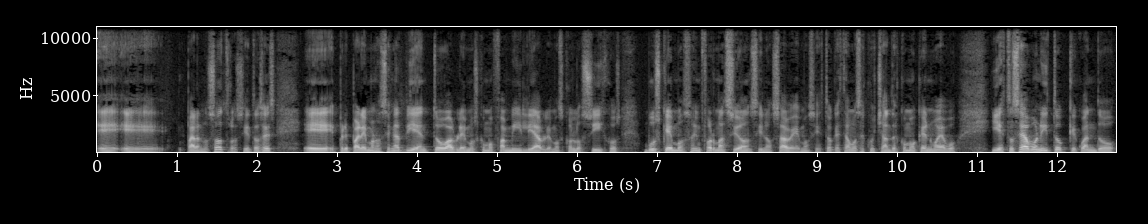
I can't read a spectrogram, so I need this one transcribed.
eh, para nosotros. Y entonces, eh, preparémonos en Adviento, hablemos como familia, hablemos con los hijos, busquemos información si no sabemos. Y esto que estamos escuchando es como que nuevo. Y esto sea bonito que cuando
